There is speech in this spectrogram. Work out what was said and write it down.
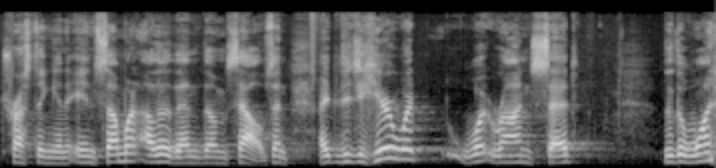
trusting in, in someone other than themselves. And I, did you hear what, what Ron said? The, the one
